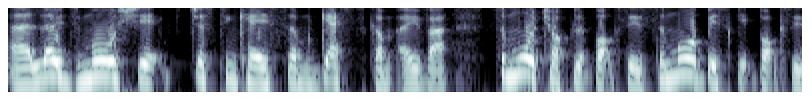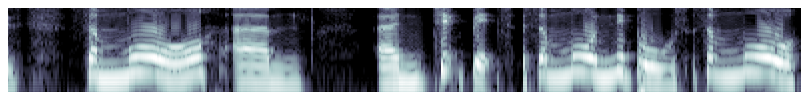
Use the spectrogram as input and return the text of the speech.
uh, loads more shit just in case some guests come over. Some more chocolate boxes, some more biscuit boxes, some more um and tidbits, some more nibbles, some more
